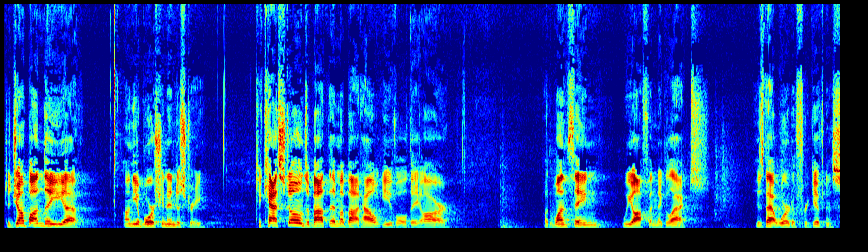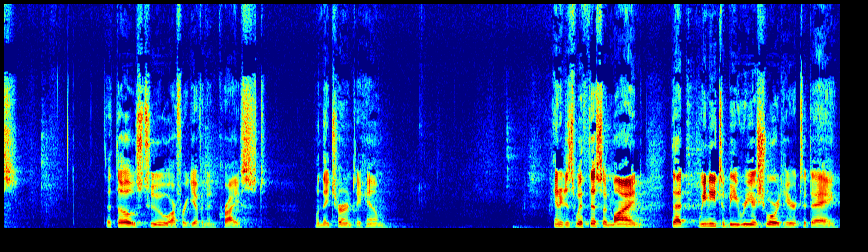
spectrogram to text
to jump on the, uh, on the abortion industry to cast stones about them about how evil they are. But one thing we often neglect is that word of forgiveness. That those too are forgiven in Christ when they turn to Him. And it is with this in mind that we need to be reassured here today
